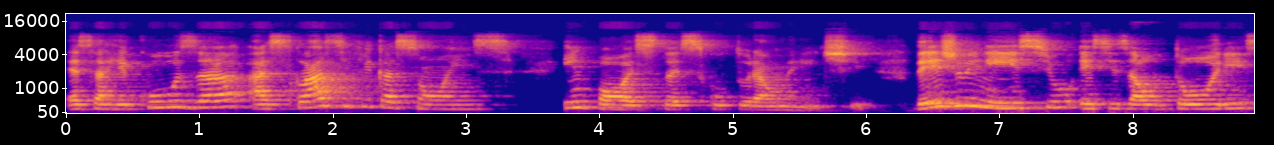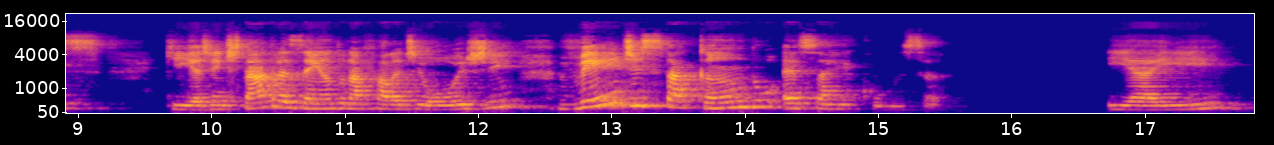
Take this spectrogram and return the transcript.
essa recusa às classificações impostas culturalmente. Desde o início, esses autores que a gente está trazendo na fala de hoje vem destacando essa recusa. E aí,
